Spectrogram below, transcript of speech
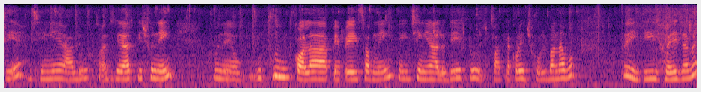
দিয়ে ঝিঙে, আলু, আজকে আর কিছু নেই। মানে কলা, পেঁপে, এইসব নেই। এই ঝিঙে, আলু দিয়ে একটু পাতলা করে ঝোল বানাবো। তো এই দিয়েই হয়ে যাবে।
